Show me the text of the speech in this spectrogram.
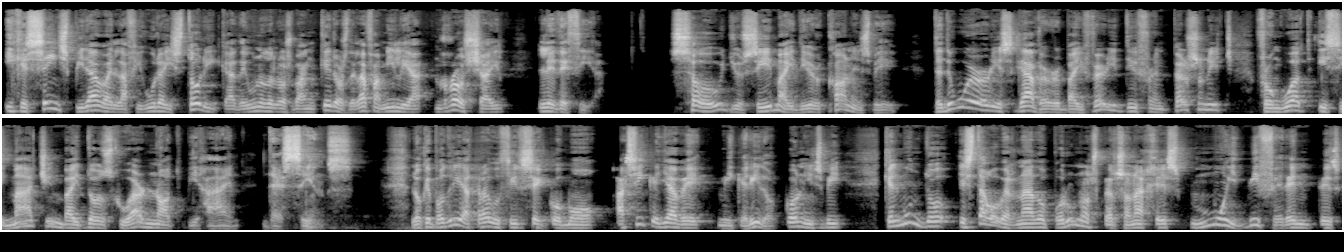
y que se inspiraba en la figura histórica de uno de los banqueros de la familia Rothschild, le decía So you see, my dear Coningsby, that the world is governed by very different personage from what is imagined by those who are not behind the scenes. Lo que podría traducirse como Así que ya ve, mi querido Coningsby, que el mundo está gobernado por unos personajes muy diferentes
